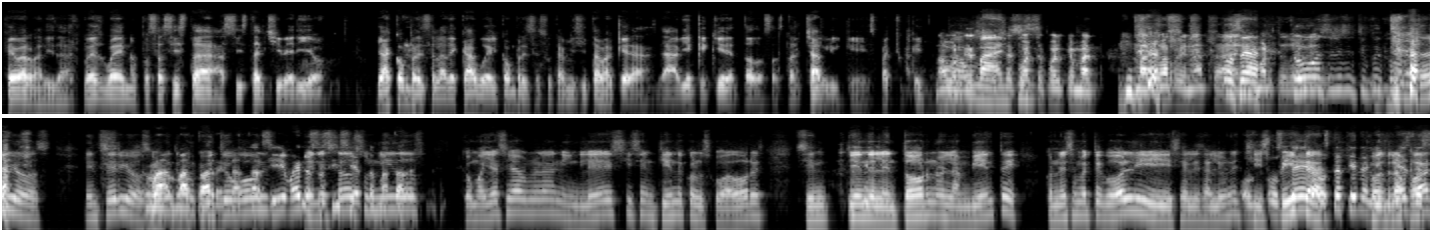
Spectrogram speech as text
Qué barbaridad. Pues bueno, pues así está, así está el chiverío. Ya cómprense la de Cowell, cómprense su camisita vaquera. Ya bien que quieren todos, hasta el Charlie, que es pachuqueño. No, No porque ese- cuarto fue el que mat- mató a Renata O en sea, Amarte Duele. ¿cómo hacer ese tipo de comentarios? En serio, solamente mató porque a metió gol Sí, bueno, en eso sí es Estados cierto, a Unidos, como allá se habla en inglés, sí se entiende con los jugadores, se entiende el entorno, el ambiente, con eso mete gol y se le salió una Usted, chispita. usted tiene el inglés de Juárez.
